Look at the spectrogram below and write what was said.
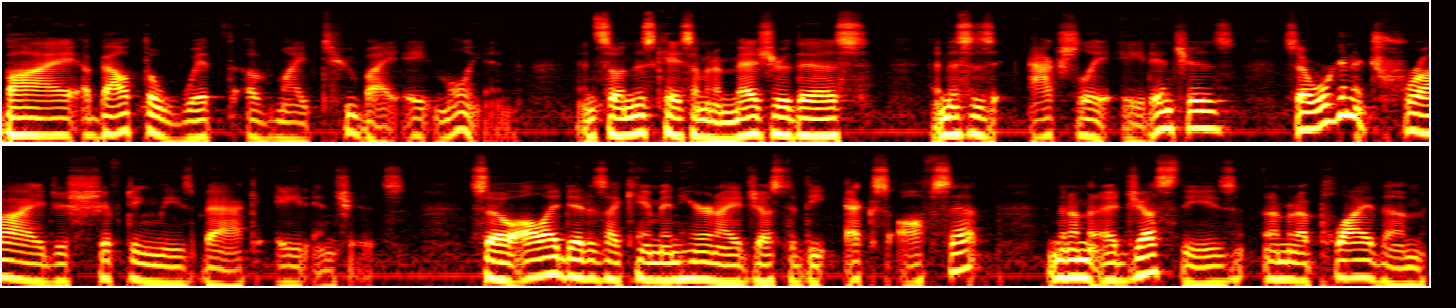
by about the width of my 2x8 mullion. And so in this case, I'm going to measure this, and this is actually 8 inches. So we're going to try just shifting these back 8 inches. So all I did is I came in here and I adjusted the X offset, and then I'm going to adjust these, and I'm going to apply them.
